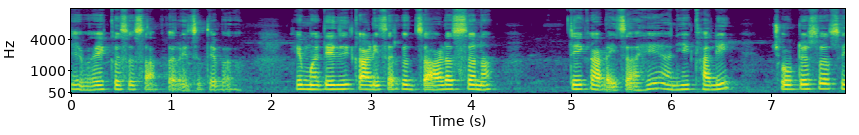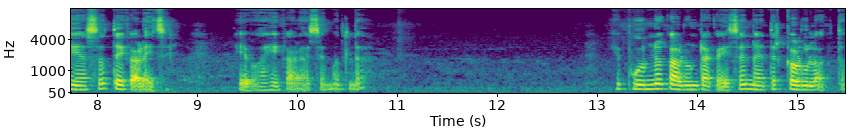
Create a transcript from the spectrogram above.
हे बघा हे कसं साफ करायचं ते बघा. हे मध्ये जे काडीसारखं जाड असतं ना ते काढायचं आहे आणि हे खाली छोटंसं हे असं ते काढायचं हे बघा हे काढायचं मधलं. हे पूर्ण काढून टाकायचं नाहीतर कडू लागतं.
